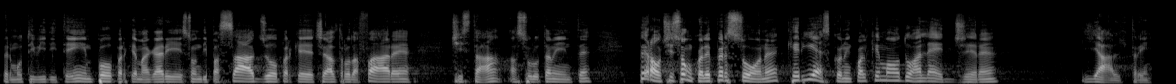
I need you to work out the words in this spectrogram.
per motivi di tempo, perché magari sono di passaggio, perché c'è altro da fare, ci sta, assolutamente. Però ci sono quelle persone che riescono in qualche modo a leggere gli altri.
